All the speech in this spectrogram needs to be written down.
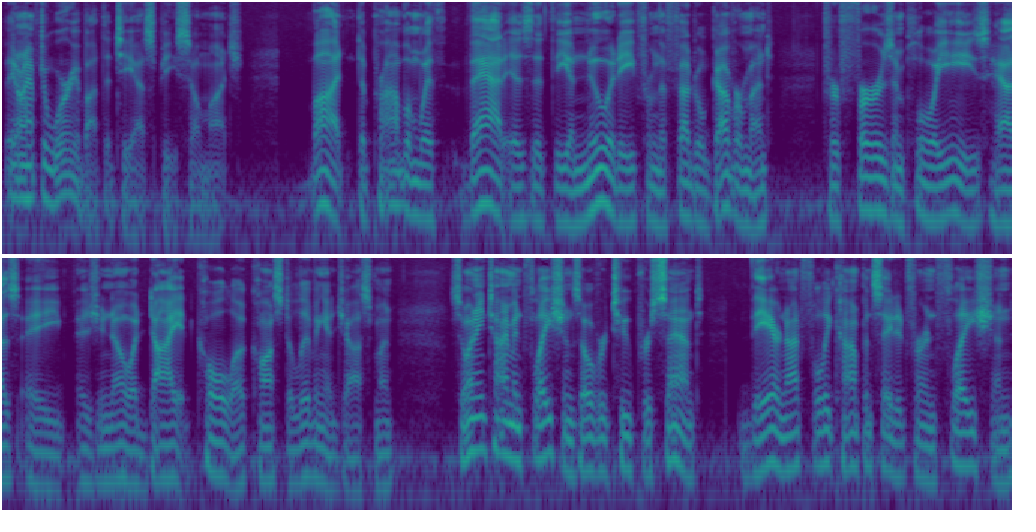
they don't have to worry about the TSP so much. But the problem with that is that the annuity from the federal government for FERS employees has a, as you know, a diet cola cost of living adjustment. So anytime inflation's over 2%, they are not fully compensated for inflation.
